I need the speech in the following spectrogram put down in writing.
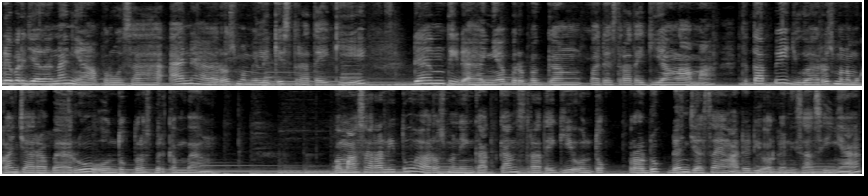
Pada perjalanannya, perusahaan harus memiliki strategi dan tidak hanya berpegang pada strategi yang lama, tetapi juga harus menemukan cara baru untuk terus berkembang. Pemasaran itu harus meningkatkan strategi untuk produk dan jasa yang ada di organisasinya.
